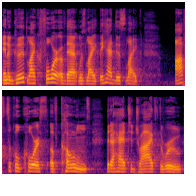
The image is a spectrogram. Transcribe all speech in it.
And a good like four of that was like they had this like obstacle course of cones that I had to drive through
